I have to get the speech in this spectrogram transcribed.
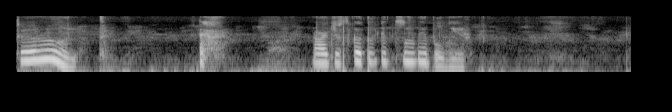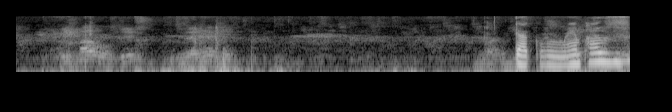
to ruin it. I just got to get some people here. Got grandpas.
